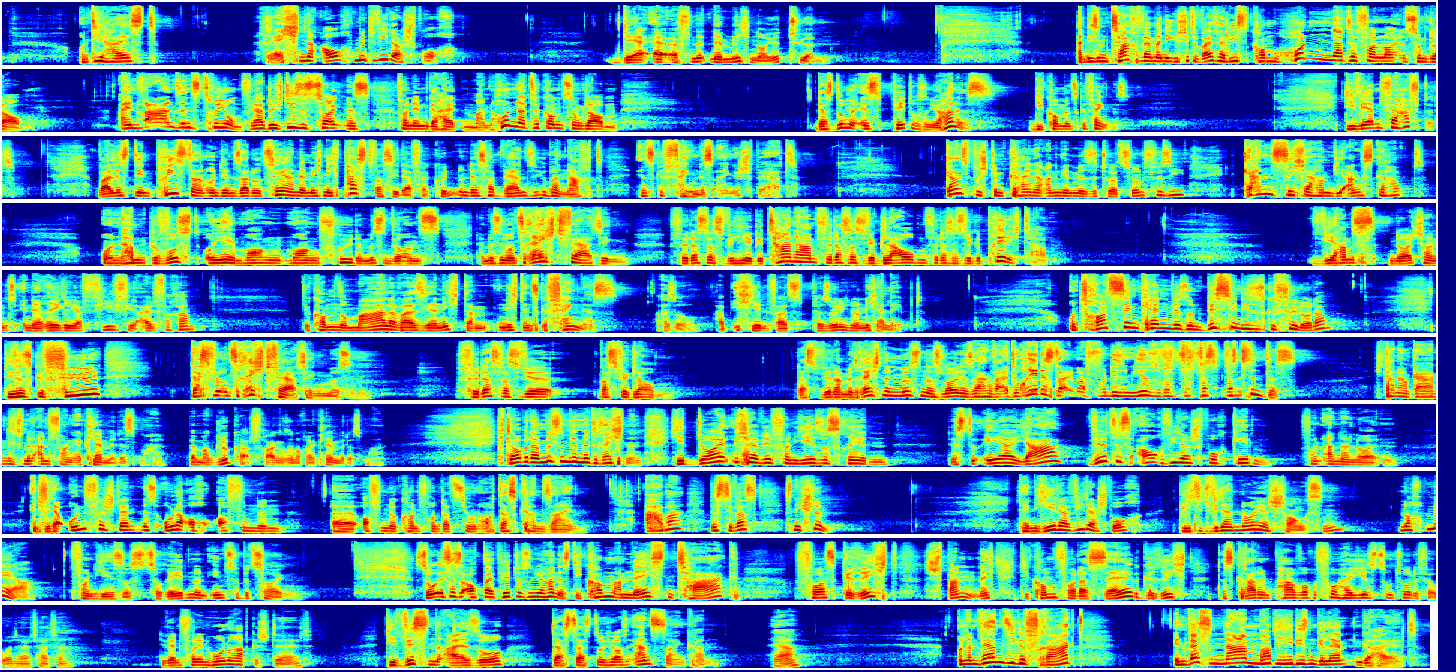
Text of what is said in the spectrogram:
Und die heißt, rechne auch mit Widerspruch. Der eröffnet nämlich neue Türen. An diesem Tag, wenn man die Geschichte weiterliest, kommen hunderte von Leuten zum Glauben. Ein Wahnsinnstriumph, ja, durch dieses Zeugnis von dem geheilten Mann. Hunderte kommen zum Glauben. Das Dumme ist, Petrus und Johannes, die kommen ins Gefängnis. Die werden verhaftet, weil es den Priestern und den Sadduzäern nämlich nicht passt, was sie da verkünden und deshalb werden sie über Nacht ins Gefängnis eingesperrt. Ganz bestimmt keine angenehme Situation für sie. Ganz sicher haben die Angst gehabt und haben gewusst, oh je, morgen, morgen früh, da müssen wir uns, da müssen wir uns rechtfertigen für das, was wir hier getan haben, für das, was wir glauben, für das, was wir gepredigt haben. Wir haben es in Deutschland in der Regel ja viel, viel einfacher. Wir kommen normalerweise ja nicht, nicht ins Gefängnis. Also habe ich jedenfalls persönlich noch nicht erlebt. Und trotzdem kennen wir so ein bisschen dieses Gefühl, oder? Dieses Gefühl, dass wir uns rechtfertigen müssen für das, was wir, was wir glauben. Dass wir damit rechnen müssen, dass Leute sagen, weil du redest da immer von diesem Jesus, was, was, was ist denn das? Ich kann da gar nichts mit anfangen, erklär mir das mal. Wenn man Glück hat, fragen sie noch, erklär mir das mal. Ich glaube, da müssen wir mit rechnen. Je deutlicher wir von Jesus reden, desto eher, ja, wird es auch Widerspruch geben von anderen Leuten. Entweder Unverständnis oder auch offenen, äh, offene Konfrontation. Auch das kann sein. Aber, wisst ihr was? Ist nicht schlimm. Denn jeder Widerspruch bietet wieder neue Chancen, noch mehr von Jesus zu reden und ihn zu bezeugen. So ist es auch bei Petrus und Johannes. Die kommen am nächsten Tag vors Gericht. Spannend, nicht? Die kommen vor dasselbe Gericht, das gerade ein paar Wochen vorher Jesus zum Tode verurteilt hatte. Die werden vor den Hohen Rat gestellt. Die wissen also, dass das durchaus ernst sein kann. Ja? Und dann werden sie gefragt, in wessen Namen habt ihr hier diesen Gelähmten geheilt?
